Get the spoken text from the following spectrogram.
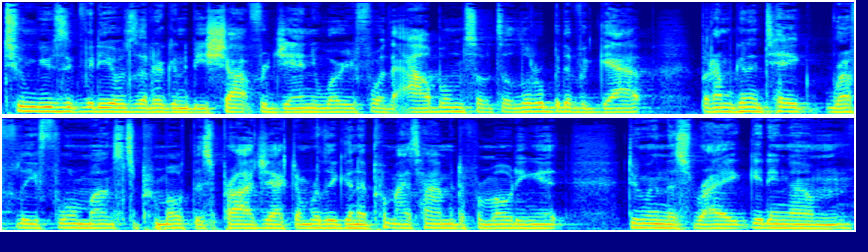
two music videos that are going to be shot for January for the album, so it's a little bit of a gap. But I'm going to take roughly four months to promote this project. I'm really going to put my time into promoting it, doing this right, getting um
